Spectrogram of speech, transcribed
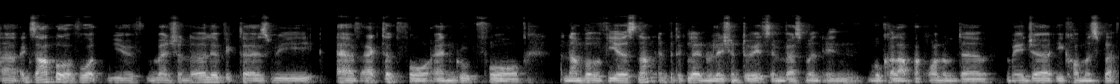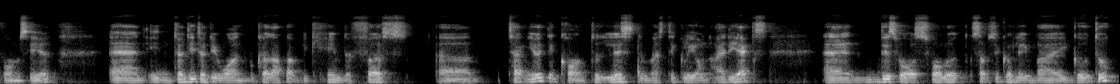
uh, example of what you've mentioned earlier, Victor, is we have acted for Ant Group for a number of years now, in particular in relation to its investment in Bukalapak, one of the major e-commerce platforms here. And in 2021, Bukalapak became the first uh, tech unicorn to list domestically on IDX. And this was followed subsequently by GoTo,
